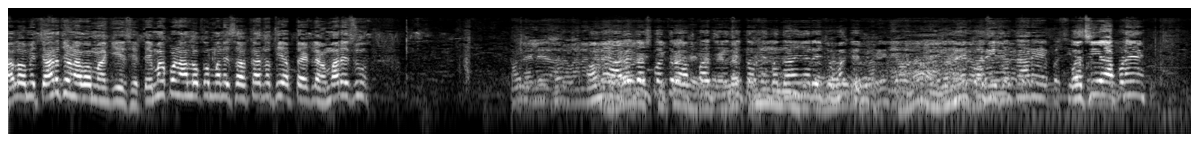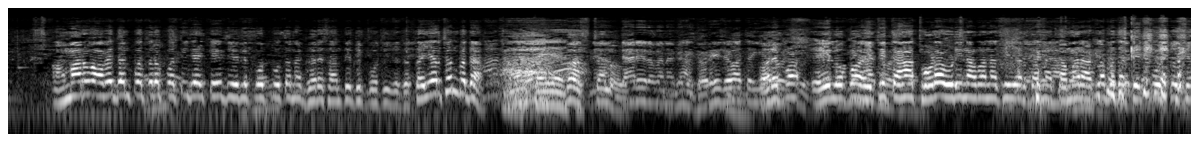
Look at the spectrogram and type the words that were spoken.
ચાલો અમે ચાર જણ આવવા માંગીએ છીએ. તેમાં પણ આ લોકો મને સહકાર નથી આપતા એટલે અમારે શું? અમે આવેદન પત્ર આપવા જઈએ છીએ તમે બધા અહીંયા રહેજો હા કે? પછી પછી આપણે અમારું આવેદન પત્ર પતી જાય કે એટલે પોતપોતાના ઘરે શાંતિથી પહોંચી જજો. તૈયાર છો ને બધા? બસ ચાલો. અરે પણ એ લોકો અહીંથી ત્યાં થોડા ઉડીને આવવાના છે યાર તમે તમારા આટલા બધા ચેકપોસ્ટો છે.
